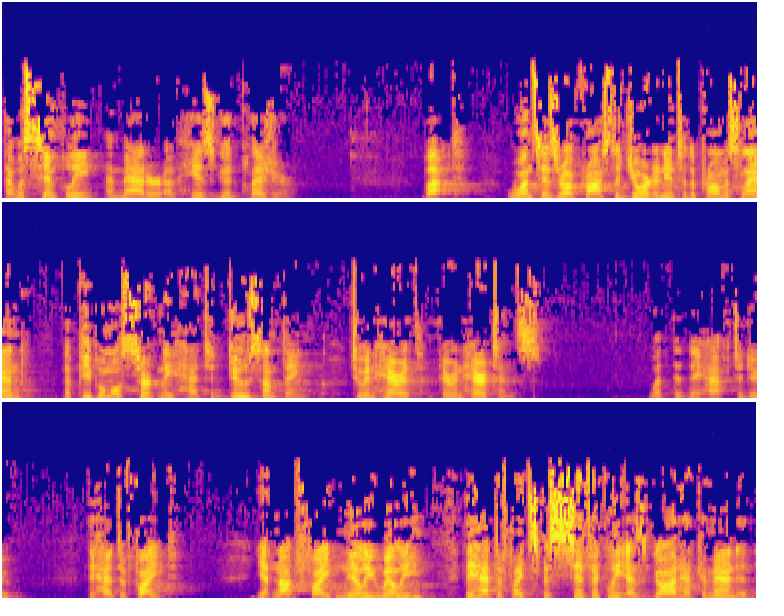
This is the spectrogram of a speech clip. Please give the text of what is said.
That was simply a matter of his good pleasure. But once Israel crossed the Jordan into the promised land, the people most certainly had to do something to inherit their inheritance. What did they have to do? They had to fight. Yet not fight nilly-willy. They had to fight specifically as God had commanded,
